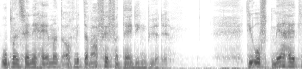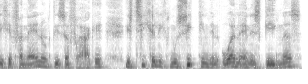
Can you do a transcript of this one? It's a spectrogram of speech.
ob man seine Heimat auch mit der Waffe verteidigen würde. Die oft mehrheitliche Verneinung dieser Frage ist sicherlich Musik in den Ohren eines Gegners,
